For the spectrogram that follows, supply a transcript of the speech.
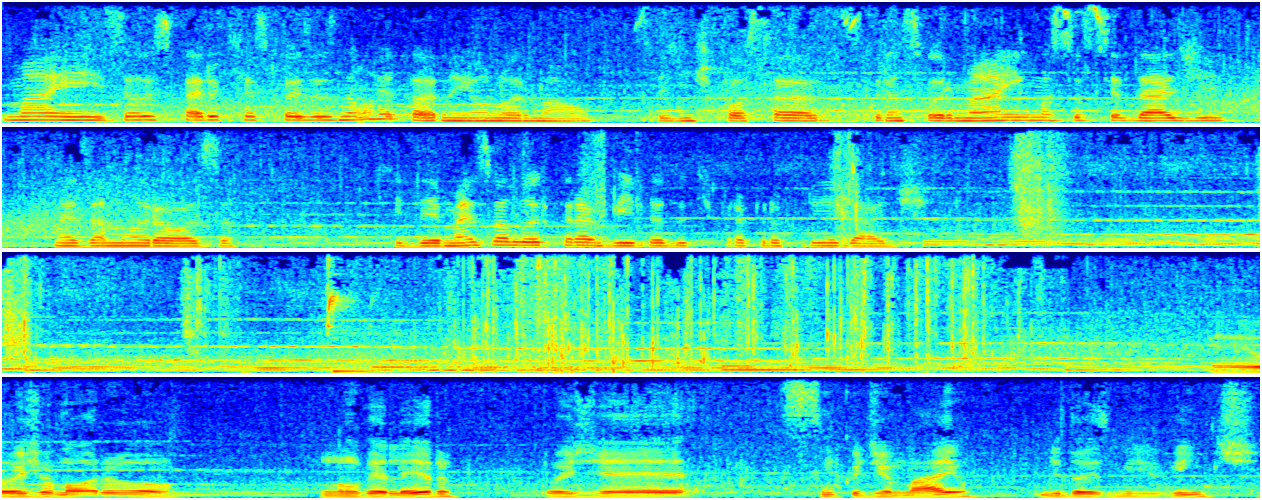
Mas eu espero que as coisas não retornem ao normal. Se a gente possa se transformar em uma sociedade mais amorosa, que dê mais valor para a vida do que para a propriedade. É, hoje eu moro num veleiro, hoje é 5 de maio de 2020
